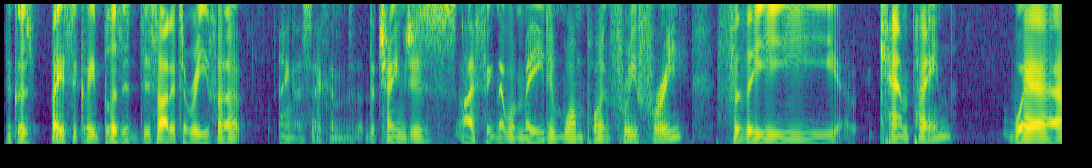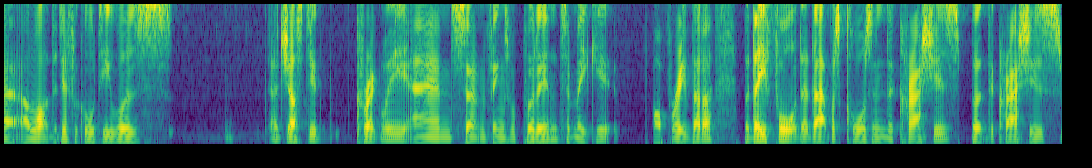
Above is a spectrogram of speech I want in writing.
because basically Blizzard decided to revert. Hang on a second. The changes I think that were made in 1.33 for the campaign where a lot of the difficulty was adjusted correctly and certain things were put in to make it operate better. But they thought that that was causing the crashes, but the crashes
